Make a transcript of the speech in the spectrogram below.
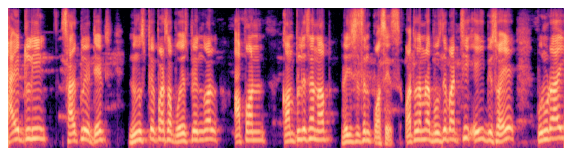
widely circulated news papers of West Bengal upon completion of রেজিস্ট্রেশন প্রসেস অর্থাৎ আমরা বুঝতে পারছি এই বিষয়ে পুনরায়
